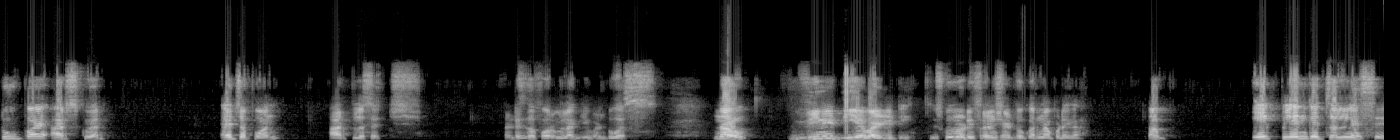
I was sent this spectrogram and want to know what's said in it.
two pi R square H upon R plus H the formula given to us now we need D A by D T इसको तो डिफरेंशिएट तो करना पड़ेगा अब एक प्लेन के चलने से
